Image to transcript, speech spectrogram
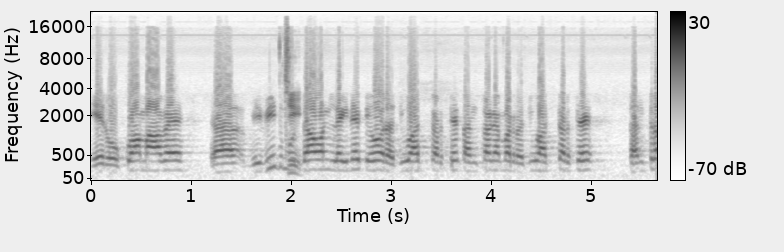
એ રોકવામાં આવે. વિવિધ મુદ્દાઓને લઈને તેઓ રજૂઆત કરશે તંત્રને પણ રજૂઆત કરશે. તંત્ર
